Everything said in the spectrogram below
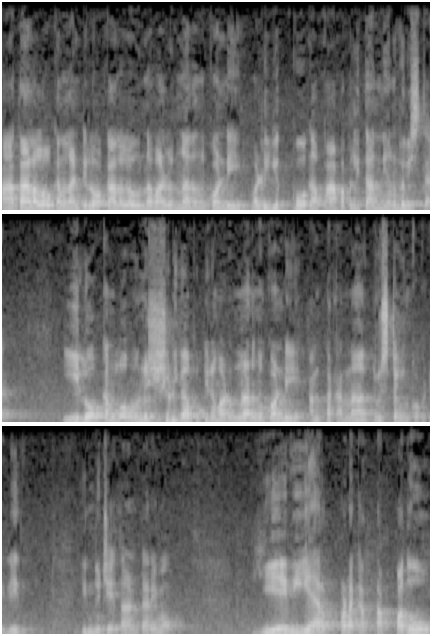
పాతాళలోకం లాంటి లోకాలలో ఉన్నవాళ్ళు ఉన్నారనుకోండి వాళ్ళు ఎక్కువగా పాప ఫలితాన్ని అనుభవిస్తారు. ఈ లోకంలో మనుష్యుడిగా పుట్టినవాడు ఉన్నాడు అనుకోండి అంతకన్నా అదృష్టం ఇంకొకటి లేదు. ఎందుచేత అంటారేమో ఏవి ఏర్పడక తప్పదో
